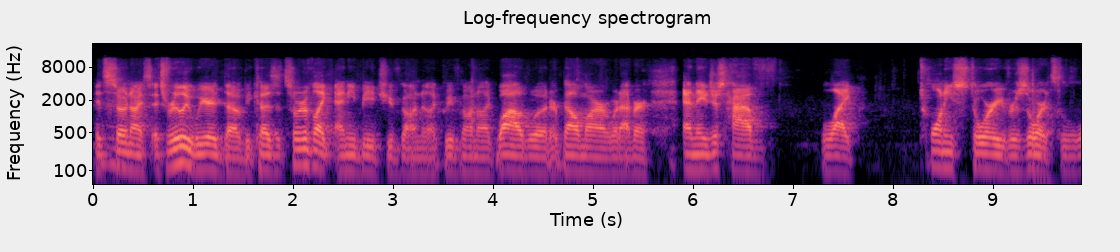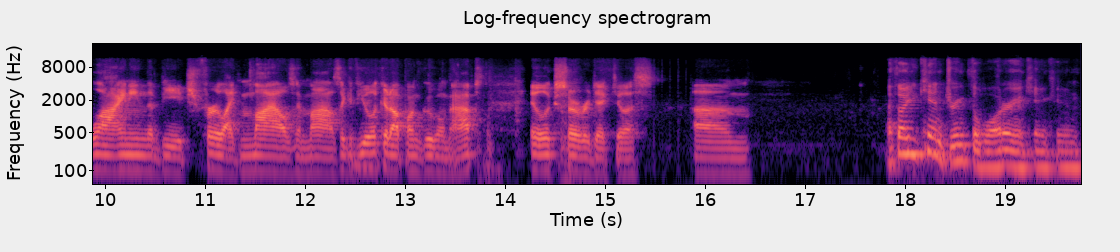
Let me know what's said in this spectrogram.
It's so nice. It's really weird though because it's sort of like any beach you've gone to. Like we've gone to like Wildwood or Belmar or whatever, and they just have like 20 story resorts lining the beach for like miles and miles. Like if you look it up on Google Maps, it looks so ridiculous. Um, I thought you can't drink the water in Cancun.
